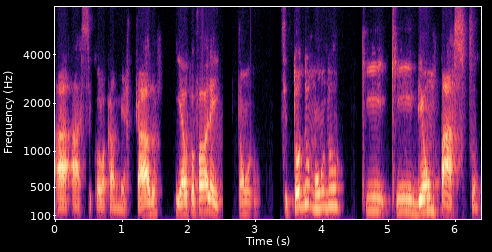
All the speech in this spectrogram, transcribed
a, a, se colocar no mercado. E é o que eu falei. Então, se todo mundo que, que deu um passo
